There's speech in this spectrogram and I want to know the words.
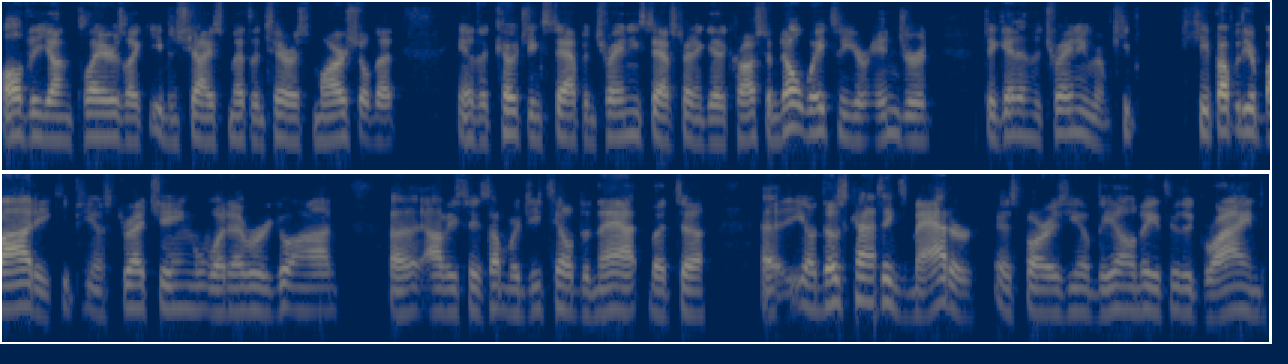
all the young players like even Shi Smith and Terrace Marshall that you know the coaching staff and training staff's trying to get across them. Don't wait till you're injured to get in the training room. Keep keep up with your body. Keep you know stretching, whatever going on. Uh, obviously, something more detailed than that, but uh, uh, you know those kind of things matter as far as you know being able to it through the grind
